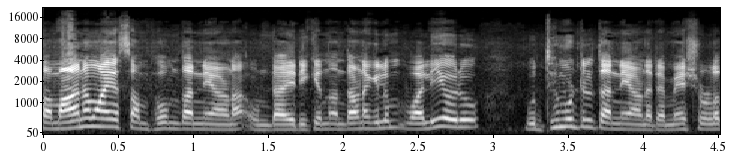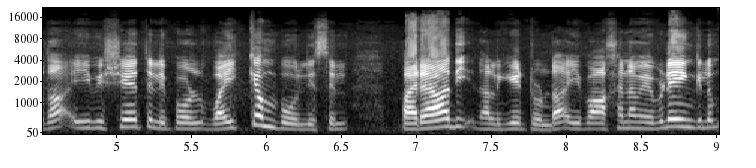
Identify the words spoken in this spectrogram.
സമാനമായ സംഭവം തന്നെയാണ് ഉണ്ടായിരിക്കുന്നത്. എന്താണെങ്കിലും വലിയൊരു ബുദ്ധിമുട്ടിൽ തന്നെയാണ് രമേശ് ഉള്ളത് ഈ വിഷയത്തിൽ ഇപ്പോൾ വൈക്കം പോലീസിൽ പരാതി നൽകിയിട്ടുണ്ട്. ഈ വാഹനം എവിടെയെങ്കിലും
